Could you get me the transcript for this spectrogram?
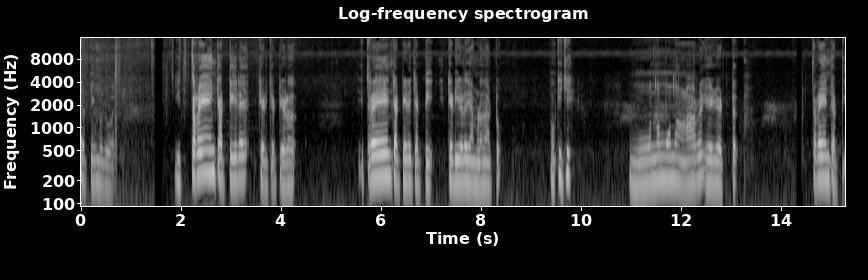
ചട്ടിയും മുഴുവൻ. ഇത്രയും ചട്ടിയിലെ ചെടിച്ചട്ടികൾ ഇത്രയും ചട്ടിയിലെ ചട്ടി ചെടികൾ നമ്മൾ നട്ടു. നോക്കിക്ക്. മൂന്ന് മൂന്ന് ആറ് ഏഴ് എട്ട്. ഇത്രയും ചട്ടി.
